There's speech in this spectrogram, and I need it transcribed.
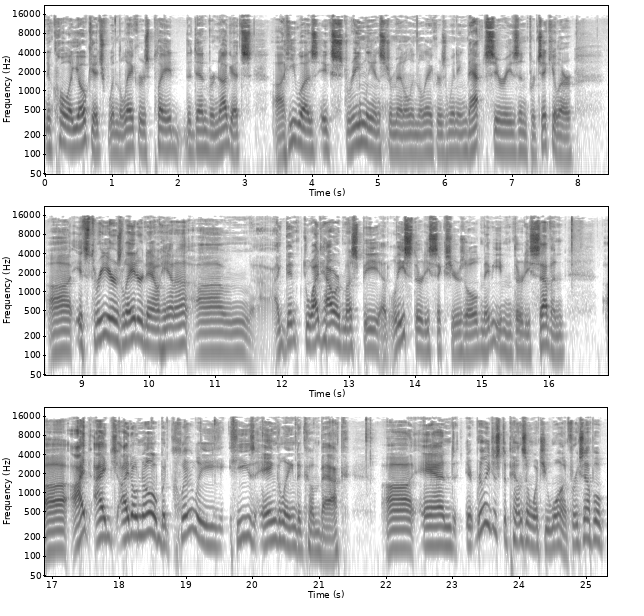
Nikola Jokic when the Lakers played the Denver Nuggets. Uh, he was extremely instrumental in the Lakers winning that series in particular. Uh, it's three years later now, Hannah. Um, I think Dwight Howard must be at least 36 years old, maybe even 37. Uh, I, I, I don't know, but clearly he's angling to come back. Uh, and it really just depends on what you want. For example,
